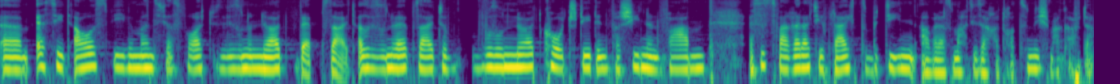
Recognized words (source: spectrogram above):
Ähm, es sieht aus, wie, wie man sich das vorstellt, wie so eine Nerd-Webseite. Also wie so eine Webseite, wo so ein Nerd-Code steht in verschiedenen Farben. Es ist zwar relativ leicht zu bedienen, aber das macht die Sache trotzdem nicht schmackhafter.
